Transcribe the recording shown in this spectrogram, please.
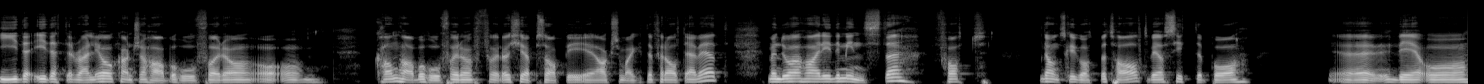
i, de, i, dette rallyet og kanskje har behov for å, å, å kan ha behov for å, for å, kjøpe seg opp i aksjemarkedet, for alt jeg vet. Men du har i det minste fått ganske godt betalt ved å sitte på eh, ved, å,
